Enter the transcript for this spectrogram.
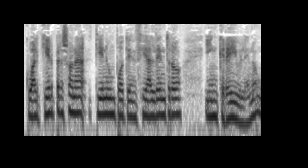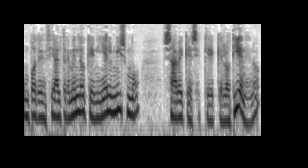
cualquier persona tiene un potencial dentro increíble, ¿no? Un potencial tremendo que ni él mismo sabe que, que, lo tiene, ¿no?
